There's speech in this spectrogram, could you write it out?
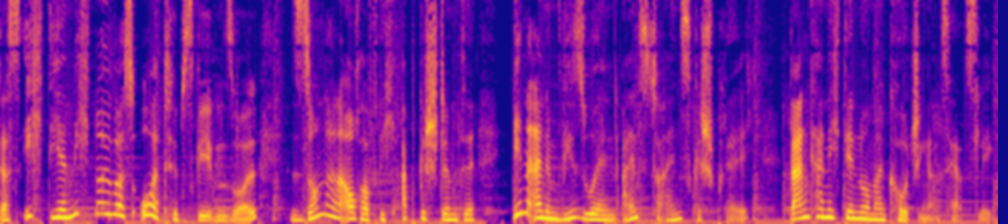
dass ich dir nicht nur übers Ohr Tipps geben soll, sondern auch auf dich abgestimmte in einem visuellen 1 zu 1 Gespräch, dann kann ich dir nur mein Coaching ans Herz legen.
